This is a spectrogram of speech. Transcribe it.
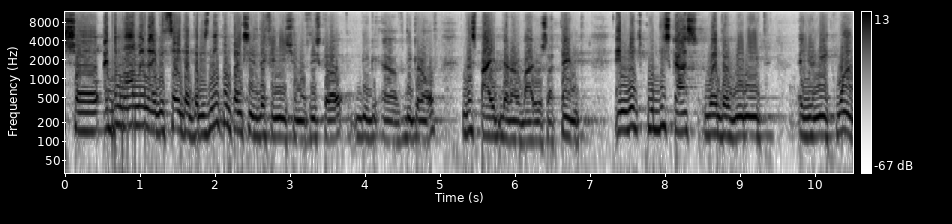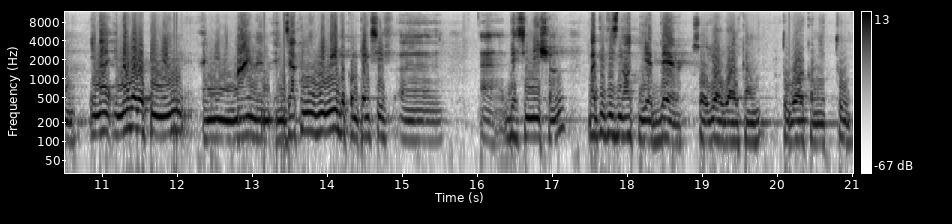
So at the moment, I would say that there is no comprehensive definition of this of degrowth, despite there are various attempts. And we could discuss whether we need a unique one. In, our- in our opinion, I mean in mine and, and Giacomo, we need a comprehensive uh, uh, definition, but it is not yet there. So you're welcome to work on it too.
